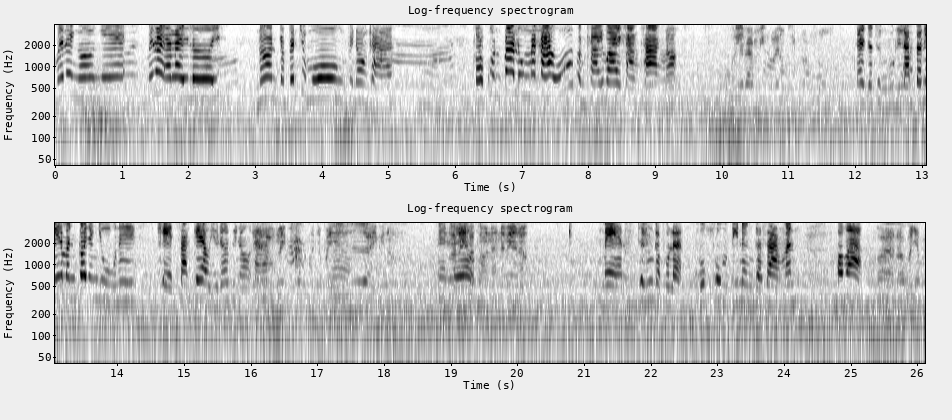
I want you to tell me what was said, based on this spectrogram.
ไม่ได้งอแง ไม่ได้อะไรเลย นอนกับเป็นชั่วโมง พี่น้องค่ะอืมขอบคุณป้าลุงนะคะ โอ้ผลคลายวายข้างทางเนาะ บุรีรัมย์อีกร้อยหกสิบสองโล ใกล้ จะถึงบุรีรัมย์ตอนนี้มันก็ยังอยู่ในเขตสักแก้วอยู่เด้อพี่น้องแต่ค่ะ เราไม่พักเราจะไปเรื่อยๆพี่น้องแม่ถึงนตอนไหนแล้วก็ตอนนั้นนะแม่เนาะแมนถึงกับพุ่นละบุกทุ่มตีหนึ่งกับสร้างมัน เออเพราะว่าเพราะว่าเราก็อยากไป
